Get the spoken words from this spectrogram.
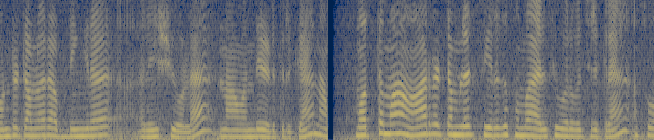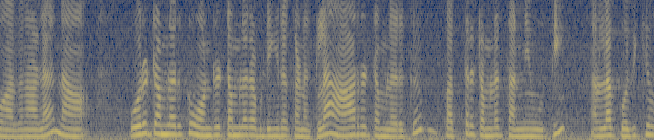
ஒன்றரை டம்ளர் அப்படிங்கிற ரேஷியோவில் நான் வந்து எடுத்திருக்கேன். நான் மொத்தமாக ஆறரை டம்ளர் சீரக சம்பா அரிசி ஊற வச்சுருக்கிறேன். ஸோ அதனால் நான் ஒரு டம்ளருக்கு ஒன்றரை டம்ளர் அப்படிங்கிற கணக்கில் ஆறரை டம்ளருக்கு பத்தரை டம்ளர் தண்ணி ஊற்றி நல்லா கொதிக்க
